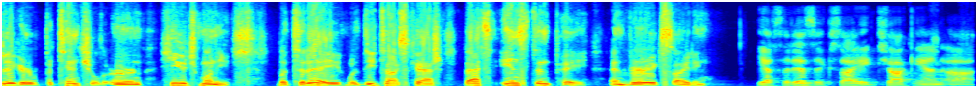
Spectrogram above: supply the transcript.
bigger potential to earn huge money. But today with Detox Cash, that's instant pay and very exciting. Yes, it is exciting, Chuck. And uh,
